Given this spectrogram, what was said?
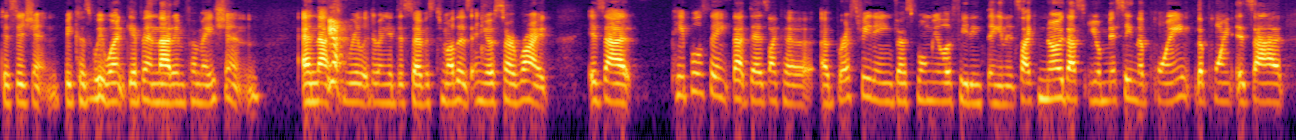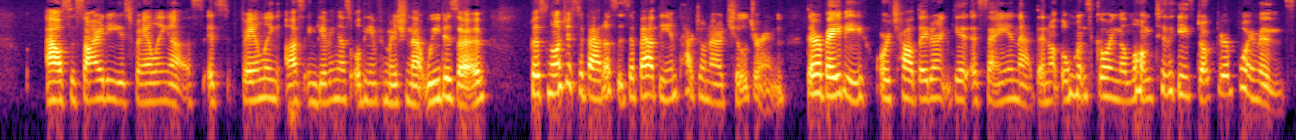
decision because we weren't given that information and that's Yeah. really doing a disservice to mothers. And you're so right is that people think that there's like a, a breastfeeding versus formula feeding thing. And it's like no that's you're missing the point. The point is that our society is failing us. It's failing us in giving us all the information that we deserve. But it's not just about us. It's about the impact on our children. They're a baby or a child. They don't get a say in that. They're not the ones going along to these doctor appointments.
